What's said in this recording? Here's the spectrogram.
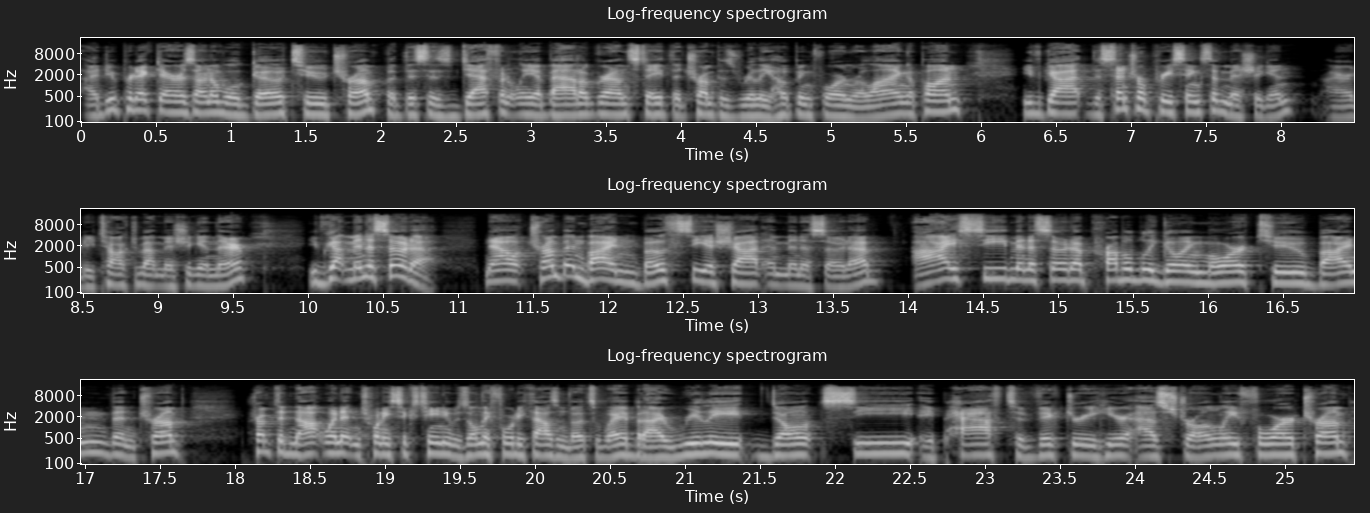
I do predict Arizona will go to Trump, but this is definitely a battleground state that Trump is really hoping for and relying upon. You've got the central precincts of Michigan. I already talked about Michigan there. You've got Minnesota. Now, Trump and Biden both see a shot at Minnesota. I see Minnesota probably going more to Biden than Trump. Trump did not win it in 2016. He was only 40,000 votes away, but I really don't see a path to victory here as strongly for Trump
